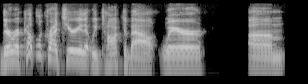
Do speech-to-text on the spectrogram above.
there were a couple of criteria that we talked about where um,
